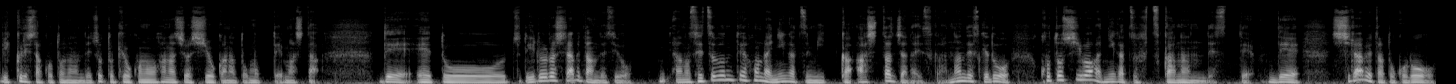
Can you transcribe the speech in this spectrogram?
びっくりしたことなんでちょっと今日この話をしようかなと思ってました。でえっ、とちょっといろいろ調べたんですよ。あの節分って本来2月3日明日じゃないですか。なんですけど今年は2月2日なんですって。で調べたところ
